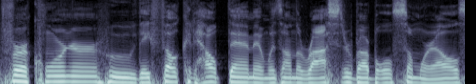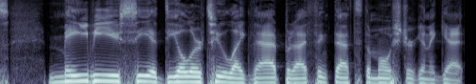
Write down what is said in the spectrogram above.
for a corner who they felt could help them and was on the roster bubble somewhere else. Maybe you see a deal or two like that, but I think that's the most you're going to get.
